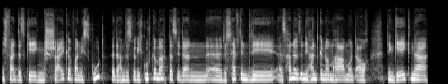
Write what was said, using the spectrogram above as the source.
Ich fand es gegen Schalke fand ich's gut. Äh, da haben sie es wirklich gut gemacht, dass sie dann äh, das Heft in die, des Handels in die Hand genommen haben und auch den Gegner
